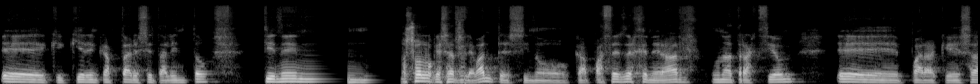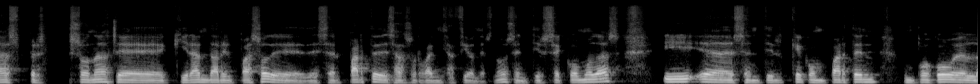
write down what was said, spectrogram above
eh, que quieren captar ese talento tienen no solo que ser relevantes, sino capaces de generar una atracción eh, para que esas personas eh, quieran dar el paso de, ser parte de esas organizaciones, ¿no? sentirse cómodas y eh, sentir que comparten un poco el,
